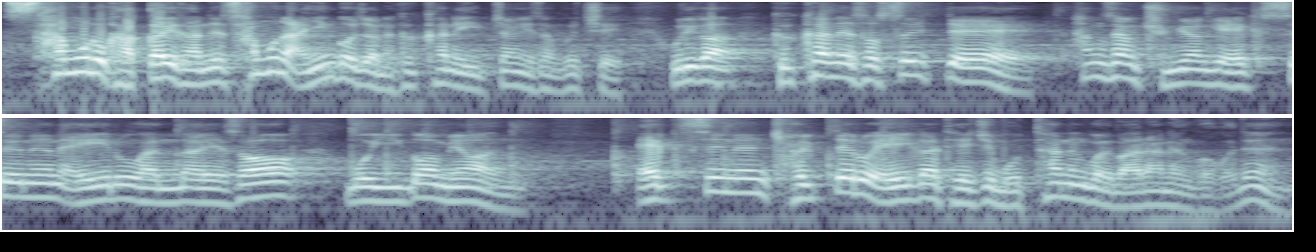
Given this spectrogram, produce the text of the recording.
3으로 가까이 가는데 3은 아닌 거잖아. 극한의 입장에서. 그렇지? 우리가 극한에서 쓸 때 항상 중요한 게 x는 a로 간다 해서 뭐 이거면 x는 절대로 a가 되지 못하는 걸 말하는 거거든.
